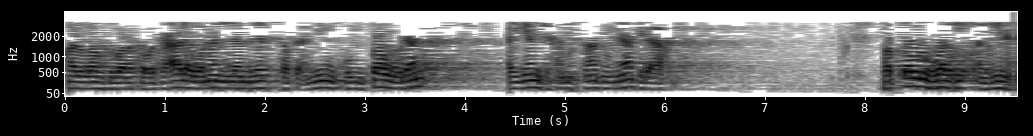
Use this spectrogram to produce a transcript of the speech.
قال الله تبارك وتعالى ومن لم يستطع منكم طولا أن ينجح المحصنات المؤمنات إلى آخره. فالطول هو الغنى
